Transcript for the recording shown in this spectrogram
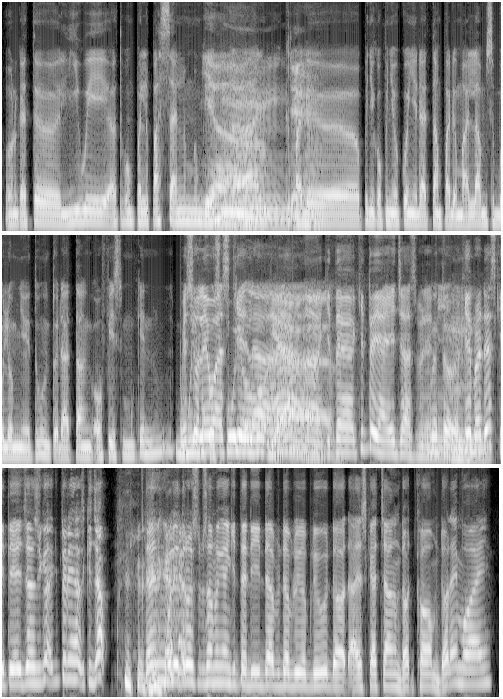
orang kata leeway ataupun pelepasan lah mungkin yeah. kan, hmm, kepada yeah. penyokong-penyokong yang datang pada malam sebelumnya tu untuk datang office mungkin besok lewat sikit lah yeah. ha, kita kita yang adjust benda Betul. ni okay brothers kita adjust juga kita rehat sekejap dan boleh terus bersama dengan kita di www.aiskacang.com.my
